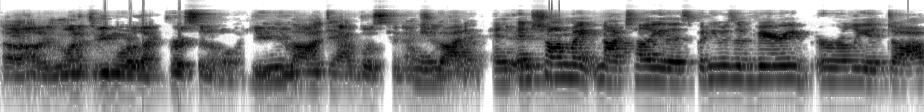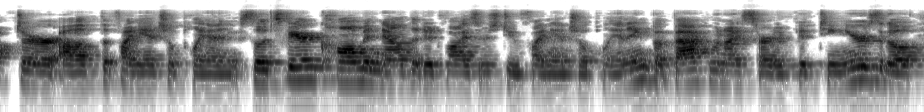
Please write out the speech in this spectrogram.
Uh, you want it to be more like personable. You, You you, want it. to have those connections. You got it. And, Yeah. and Sean might not tell you this, but he was a very early adopter of the financial planning. So it's very common now that advisors do financial planning. But back when I started 15 years ago,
